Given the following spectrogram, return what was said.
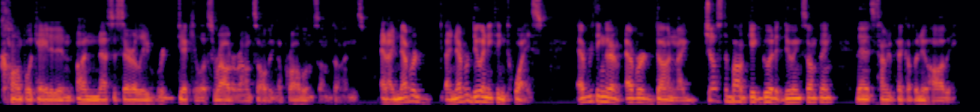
complicated and unnecessarily ridiculous route around solving a problem sometimes. And I never, I never do anything twice. Everything that I've ever done, I just about get good at doing something. Then it's time to pick up a new hobby.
